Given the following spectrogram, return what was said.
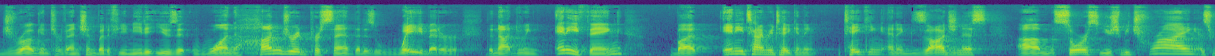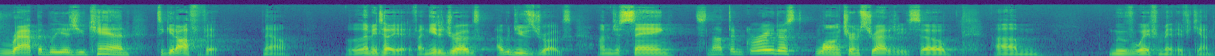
drug intervention, but if you need it, use it 100%. That is way better than not doing anything. But anytime you're taking, taking an exogenous um, source, you should be trying as rapidly as you can to get off of it. Now, let me tell you, if I needed drugs, I would use drugs. I'm just saying it's not the greatest long term strategy. So um, move away from it if you can.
